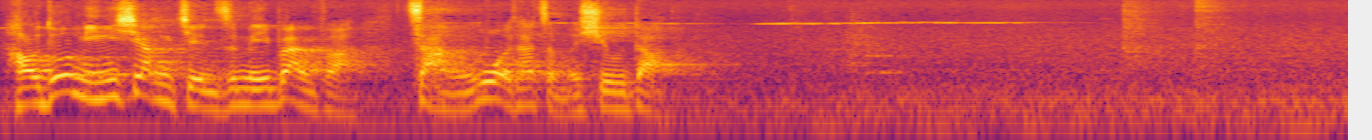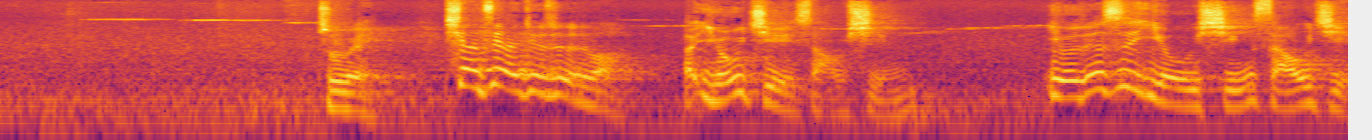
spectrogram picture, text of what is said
好多名相简直没办法掌握他怎么修道。诸位，像这样就是什么啊？有解少行，有的是有行少解。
